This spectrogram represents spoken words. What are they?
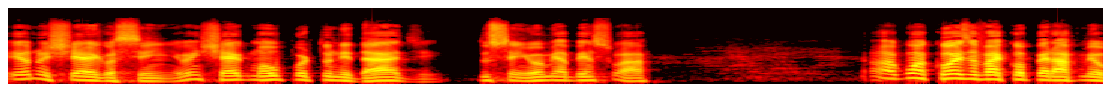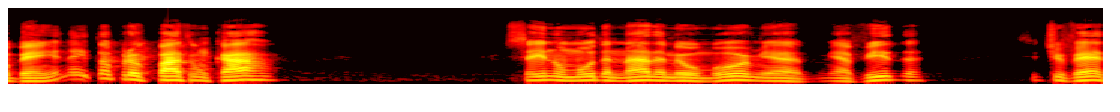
Eu não enxergo assim, eu enxergo uma oportunidade do Senhor me abençoar. Então, alguma coisa vai cooperar para o meu bem. Eu nem estou preocupado com o carro. Isso aí não muda nada meu humor, minha, minha vida. Se tiver,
